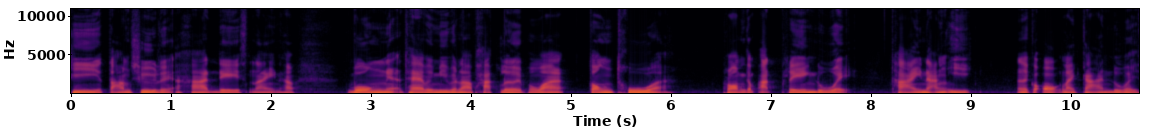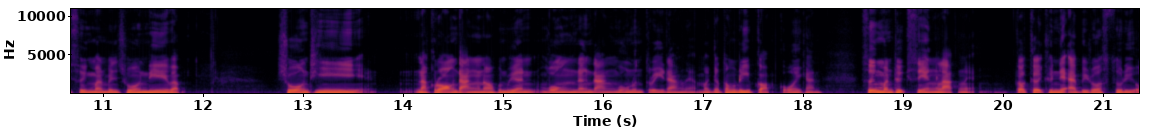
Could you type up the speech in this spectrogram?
ที่ตามชื่อเลย Hard Days Night นะครับ วงเนี่ยแทบไม่มีเวลาพักเลย เพราะว่าต้องทัวร์พร้อมกับอัดเพลงด้วย ถ่ายหนังอีก แล้วก็ออกรายการด้วย ซึ่งมันเป็นช่วงที่แบบช่วงที่นักร้องดังเนาะเพื่อนๆวงดัง ๆ วงดนตรีดังเนี่ย มันก็ต้องรีบกอบโกยกัน ซึ่งบันทึกเสียงหลักเนี่ย ก็เกิดขึ้นใน Abbey Road Studio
